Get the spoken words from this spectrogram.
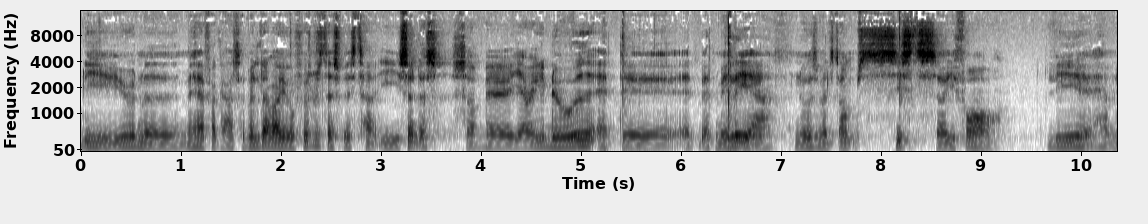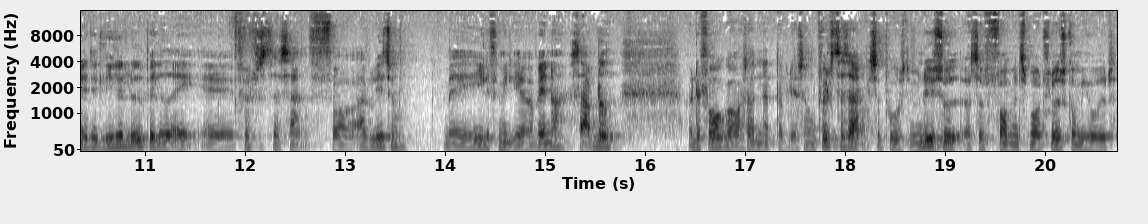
lige i øvrigt med, med her fra Karsabel, der var jo fødselsdagsfest her i søndags, som øh, jeg jo ikke nåede at, øh, at, at melde jer noget som helst om sidst, så I får lige her med lidt et lille lydbillede af øh, fødselsdagssang for Avelito med hele familie og venner samlet. Og det foregår sådan, at der bliver sådan en fødselsdagssang, så puster man lys ud, og så får man småt flødeskum i hovedet.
